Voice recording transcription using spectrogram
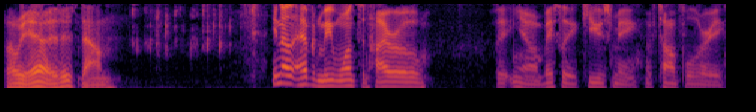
Oh yeah, it is down. You know, that happened to me once, and Hyro, uh, you know, basically accused me of tomfoolery.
